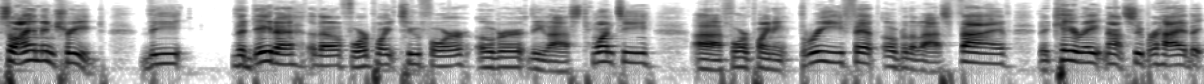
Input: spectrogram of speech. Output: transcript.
so I am intrigued. The the data though 4.24 over the last 20 uh, 4.83 FIP over the last five. The K rate not super high. The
